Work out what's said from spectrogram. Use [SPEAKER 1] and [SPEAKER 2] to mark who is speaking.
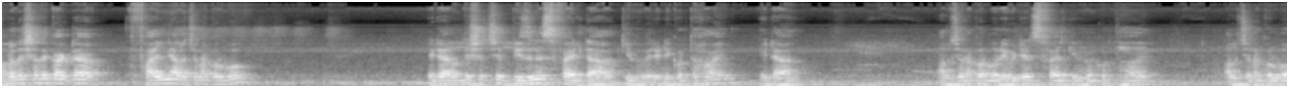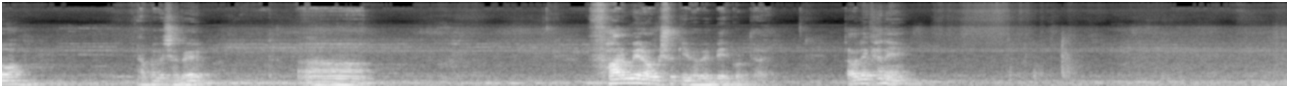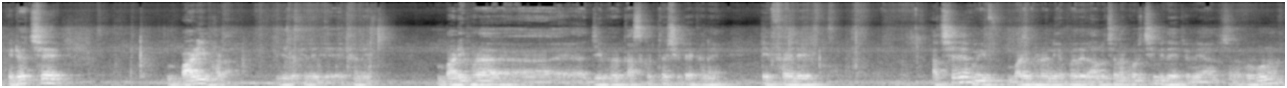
[SPEAKER 1] আপনাদের সাথে কয়েকটা ফাইল নিয়ে আলোচনা করব। এটার উদ্দেশ্য হচ্ছে বিজনেস ফাইলটা কীভাবে রেডি করতে হয়, এটা আলোচনা করব রেমিটেন্স ফাইল কীভাবে করতে হয়, আলোচনা করব আপনাদের সাথে ফার্মের অংশ কীভাবে বের করতে হয়। তাহলে এখানে এটা হচ্ছে বাড়ি ভাড়া যে দেখেন যে এখানে বাড়ি ভাড়া যেভাবে কাজ করতে হয় সেটা এখানে এই ফাইলে আছে। আমি বাড়ি ভাড়া নিয়ে আপনাদের আলোচনা করছি, বিদায় এটা নিয়ে আলোচনা করব না।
